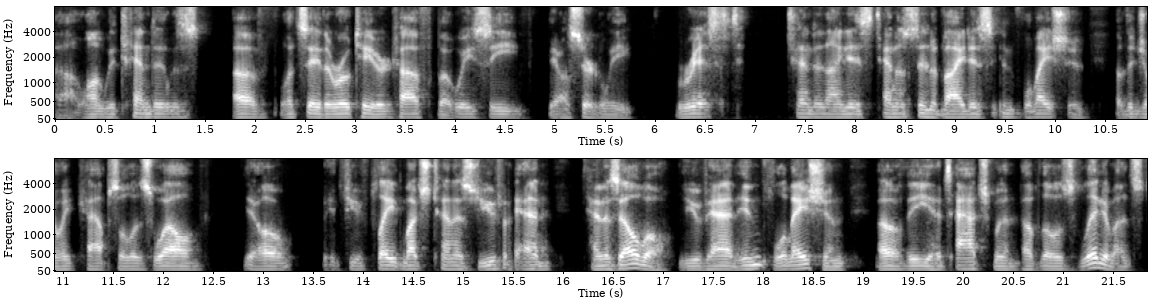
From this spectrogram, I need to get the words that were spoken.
uh, along with tendons, of, let's say, the rotator cuff, but we see, you know, certainly wrist tendonitis, tenosynovitis, inflammation of the joint capsule as well. You know, if you've played much tennis, you've had tennis elbow, you've had inflammation of the attachment of those ligaments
